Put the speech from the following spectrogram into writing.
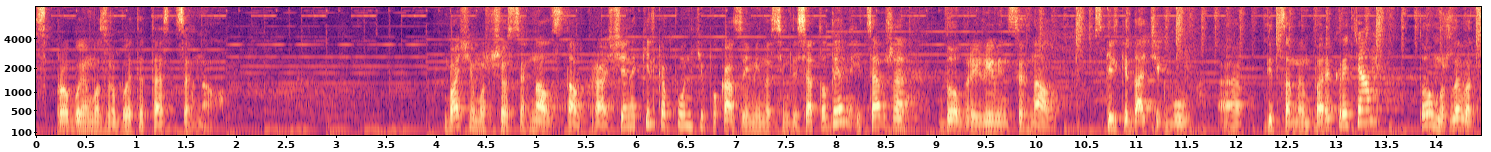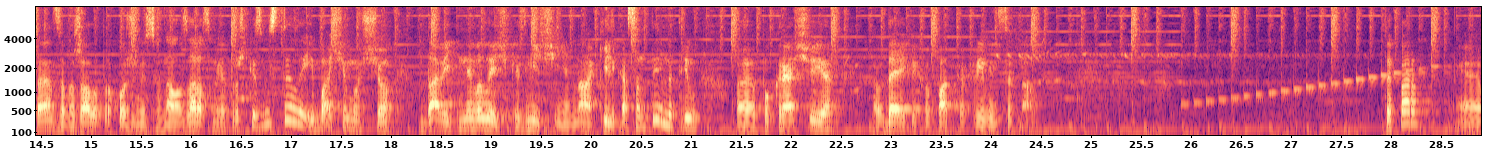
спробуємо зробити тест сигналу. Бачимо, що сигнал став кращий на кілька пунктів, показує мінус 71, і це вже добрий рівень сигналу. Оскільки датчик був е, під самим перекриттям, то можливо це заважало проходженню сигналу. Зараз ми його трошки змістили і бачимо, що навіть невеличке зміщення на кілька сантиметрів е, покращує в деяких випадках рівень сигналу. Тепер е,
